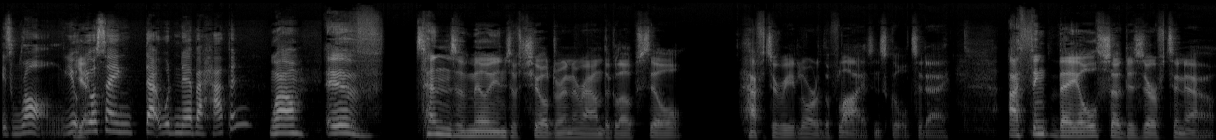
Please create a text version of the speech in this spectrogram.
is wrong. You're, Yeah. you're saying that would never happen. Well, if tens of millions of children around the globe still have to read Lord of the Flies in school today, I think they also deserve to know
